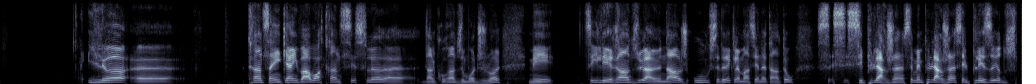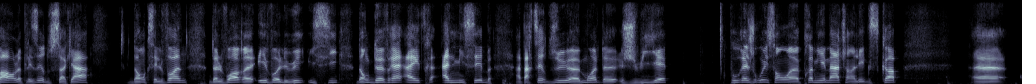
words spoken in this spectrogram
Il a 35 ans, il va avoir 36 là, dans le courant du mois de juin, mais il est rendu à un âge où, Cédric le mentionnait tantôt, c'est plus l'argent. C'est même plus l'argent, c'est le plaisir du sport, le plaisir du soccer. Donc, c'est le fun de le voir euh, évoluer ici. Donc, devrait être admissible à partir du euh, mois de juillet. Pourrait jouer son euh, premier match en League Cup.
